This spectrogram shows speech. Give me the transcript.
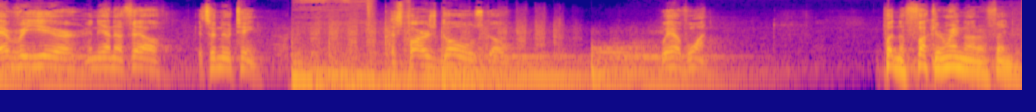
Every year in the NFL, it's a new team. As far as goals go, we have one. Putting a fucking ring on our finger.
